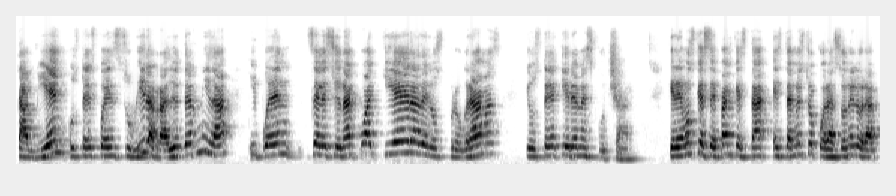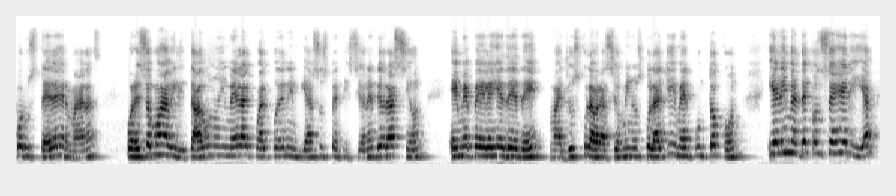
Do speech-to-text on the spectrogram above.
También ustedes pueden subir a Radio Eternidad y pueden seleccionar cualquiera de los programas que ustedes quieran escuchar. Queremos que sepan que está, está en nuestro corazón el orar por ustedes, hermanas. Por eso hemos habilitado un email al cual pueden enviar sus peticiones de oración, mplgdd, mayúscula oración minúscula gmail.com y el email de consejería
